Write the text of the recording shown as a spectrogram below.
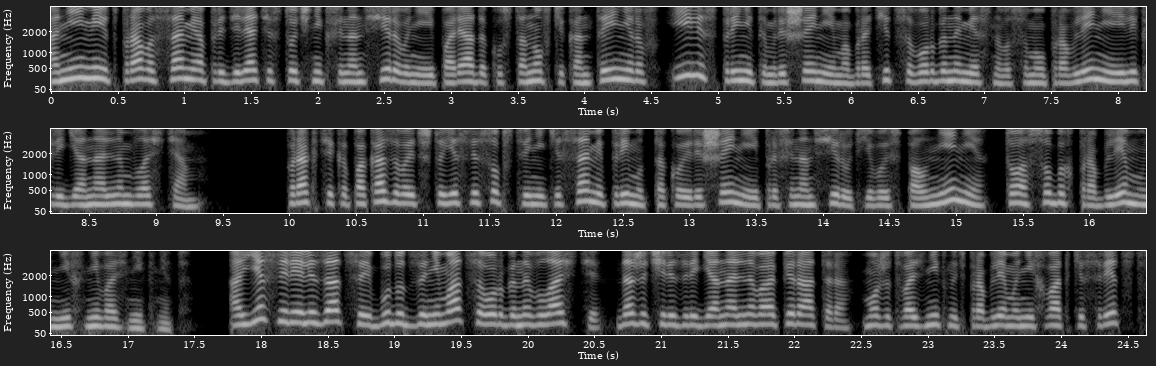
они имеют право сами определять источник финансирования и порядок установки контейнеров, или с принятым решением обратиться в органы местного самоуправления или к региональным властям. Практика показывает, что если собственники сами примут такое решение и профинансируют его исполнение, то особых проблем у них не возникнет. А если реализацией будут заниматься органы власти, даже через регионального оператора, может возникнуть проблема нехватки средств,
